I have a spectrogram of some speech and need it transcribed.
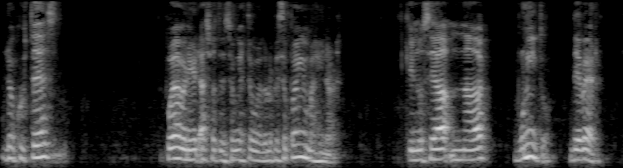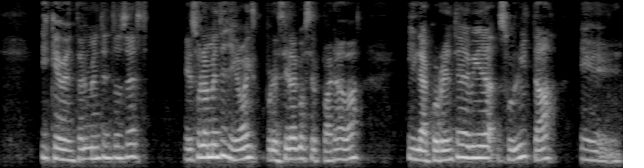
lo que ustedes pueda venir a su atención en este momento, lo que se pueden imaginar, que no sea nada bonito de ver y que eventualmente entonces él solamente llegaba y por decir algo se paraba y la corriente de vida solita eh,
